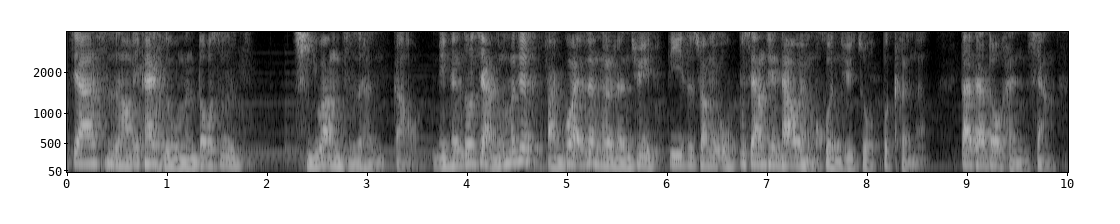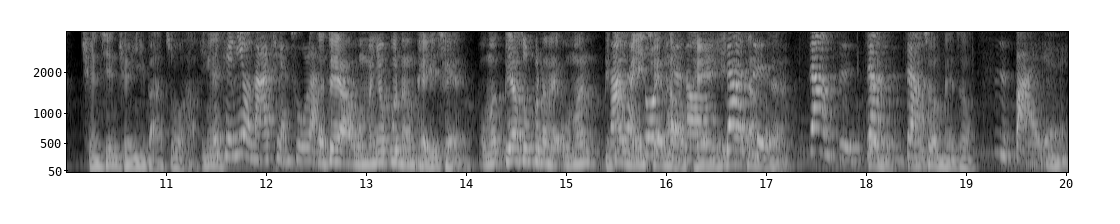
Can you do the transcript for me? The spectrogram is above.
家事哈，一开始我们都是期望值很高，每个人都这样，我们就反过来，任何人去第一次创业，我不相信他会很混去做，不可能，大家都很想全心全意把它做好，因为而且你有拿钱出来。呃，对啊，我们又不能赔钱，我们不要说不能赔，我们比较没钱好赔，这样子，这样子，这样子，这样，没错没错，四百耶，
